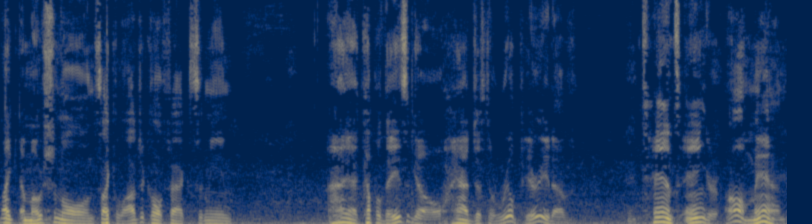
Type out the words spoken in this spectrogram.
like, emotional and psychological effects. I mean, I, a couple days ago, had just a real period of intense anger. Oh, man.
